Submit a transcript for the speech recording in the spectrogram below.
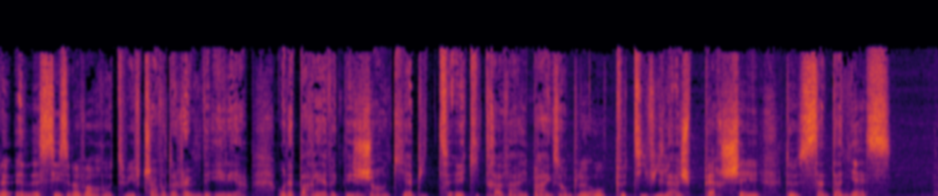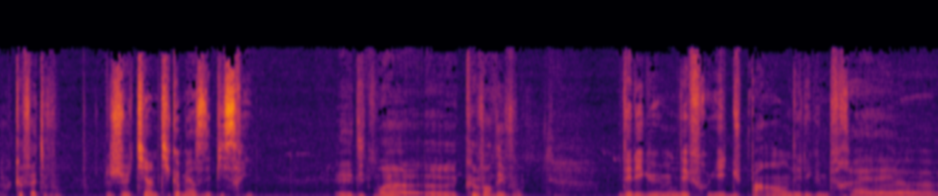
Now, in this season of En route, we've traveled around the area. On a parlé avec des gens qui habitent et qui travaillent, par exemple, au petit village perché de Sainte-Agnès. Alors, que faites-vous? Je tiens un petit commerce d'épicerie. Et dites-moi, euh, que vendez-vous? Des légumes, des fruits, du pain, des légumes frais, euh,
